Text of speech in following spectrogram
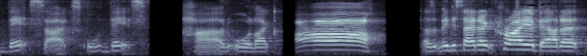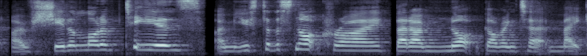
that sucks, or that's hard, or like, ah. Doesn't mean to say I don't cry about it. I've shed a lot of tears. I'm used to the snot cry, but I'm not going to make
